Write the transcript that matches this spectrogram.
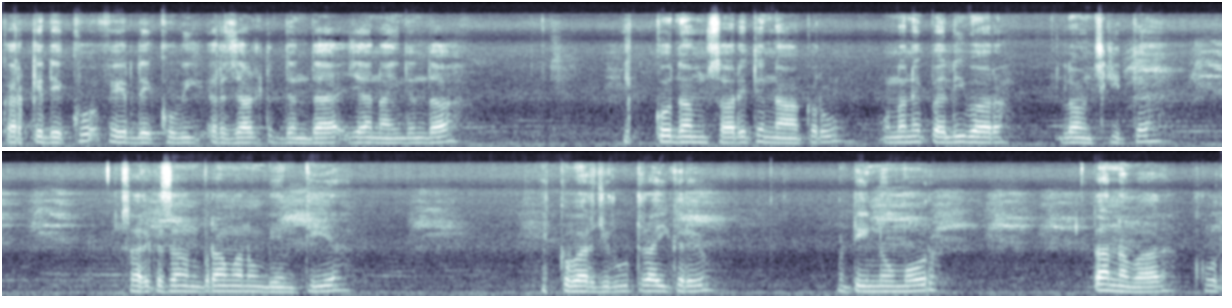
ਕਰਕੇ ਦੇਖੋ, ਫਿਰ ਦੇਖੋ ਵੀ ਰਿਜ਼ਲਟ ਦਿੰਦਾ ਜਾਂ ਨਹੀਂ ਦਿੰਦਾ। ਇੱਕੋ ਦਮ ਸਾਰੇ ਤੇ ਨਾ ਕਰੋ। ਉਹਨਾਂ ਨੇ ਪਹਿਲੀ ਵਾਰ ਲਾਂਚ ਕੀਤਾ ਸਾਰੇ ਕਿਸਾਨ ਭਰਾਵਾਂ ਨੂੰ ਬੇਨਤੀ ਆ ਇੱਕ ਵਾਰ ਜ਼ਰੂਰ ਟਰਾਈ ਕਰਿਓ। ਮਟੀਨੋ ਮੋਰ ਧੰਨਵਾਦ। ਹੋਰ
